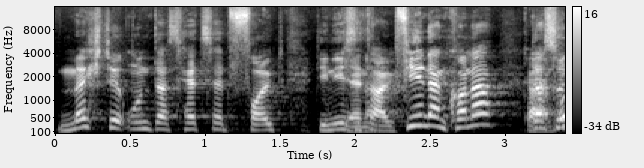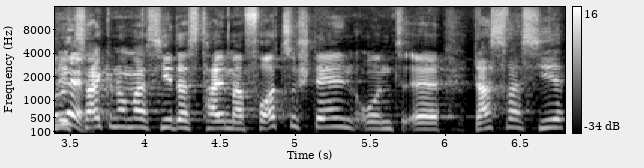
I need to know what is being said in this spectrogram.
möchte und das Headset folgt die nächsten genau. Tage. Vielen Dank, Connor, Kein dass Problem. du dir Zeit genommen hast, hier das Teil mal vorzustellen. Und äh, das war's hier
